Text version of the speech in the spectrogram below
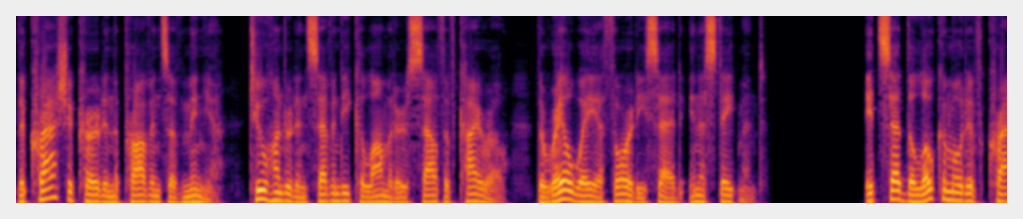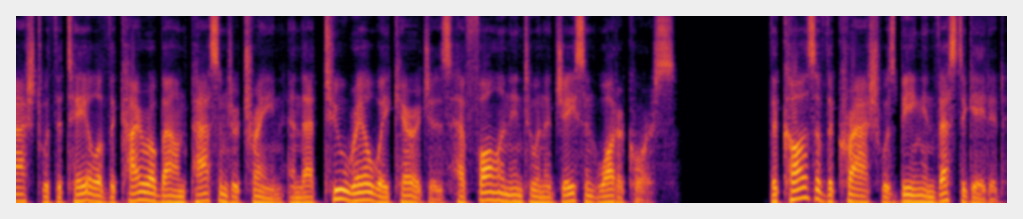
The crash occurred in the province of Minya, 270 kilometers south of Cairo, the railway authority said in a statement. It said the locomotive crashed with the tail of the Cairo-bound passenger train and that two railway carriages have fallen into an adjacent watercourse. The cause of the crash was being investigated,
